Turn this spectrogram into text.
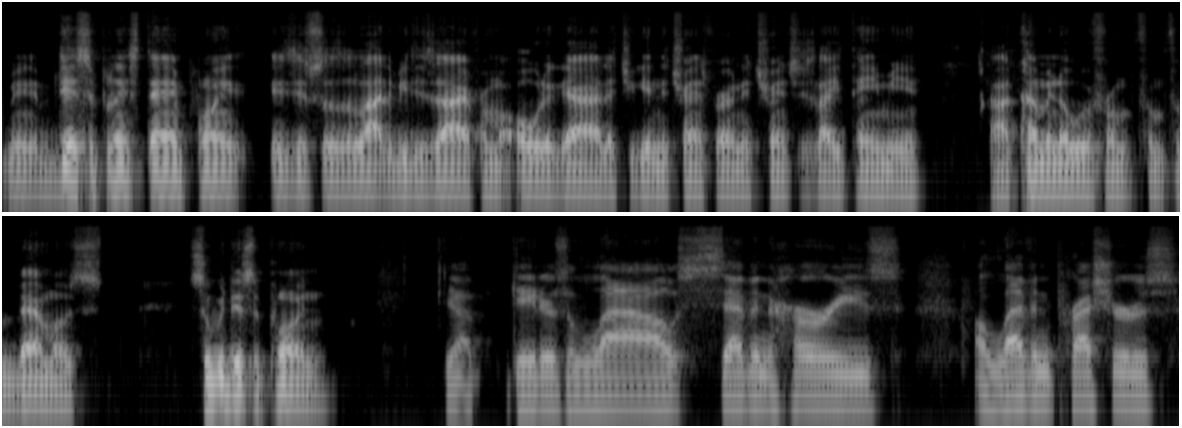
I mean, discipline standpoint, it just was a lot to be desired from an older guy that you get in the transfer in the trenches like Damieon. uh, coming over from from from Bama was super disappointing. Yeah. Gators allow seven hurries, 11 pressures,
